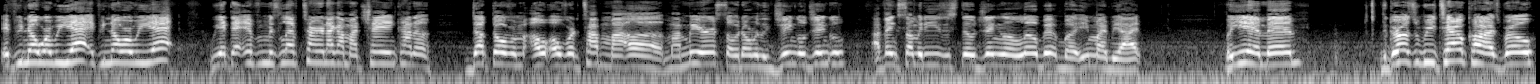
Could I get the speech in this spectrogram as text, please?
If you know where we at, if you know where we at, we at that infamous left turn. I got my chain kind of ducked over my, over the top of my uh my mirror, so it don't really jingle jingle. I think some of these are still jingling a little bit, but it might be alright. But yeah, man, the girls who read tarot cards, bro.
